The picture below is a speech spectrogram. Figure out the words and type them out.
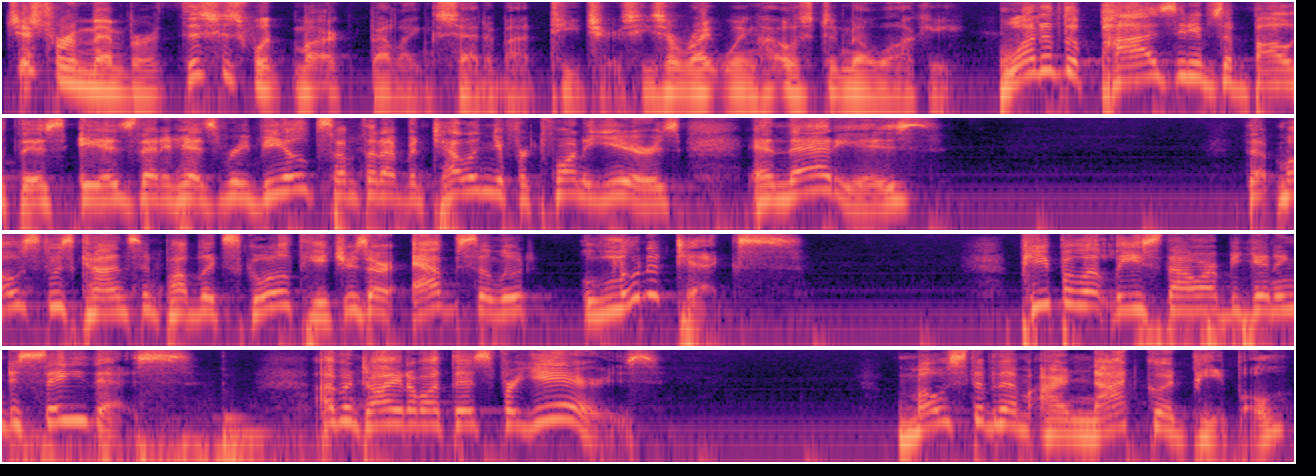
just remember this is what Mark Belling said about teachers. He's a right wing host in Milwaukee. One of the positives about this is that it has revealed something I've been telling you for 20 years, and that is that most Wisconsin public school teachers are absolute lunatics. People, at least now, are beginning to see this. I've been talking about this for years. Most of them are not good people.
